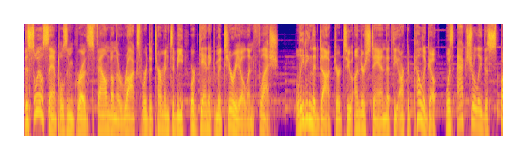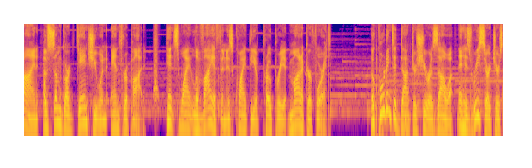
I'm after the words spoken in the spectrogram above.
The soil samples and growths found on the rocks were determined to be organic material and flesh, leading the doctor to understand that the archipelago was actually the spine of some gargantuan arthropod, hence why Leviathan is quite the appropriate moniker for it. According to Dr. Shirazawa and his researchers,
